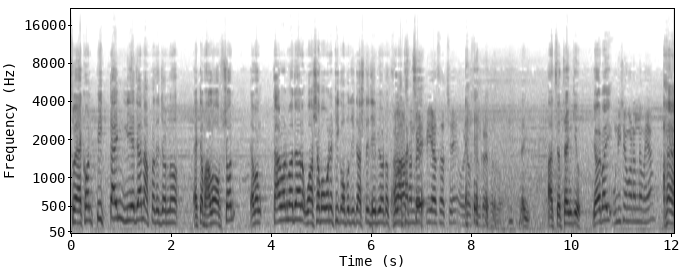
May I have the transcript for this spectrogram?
সো এখন পিক টাইম নিয়ে যান আপনাদের জন্য একটা ভালো অপশন এবং কারওয়ান বাজার ওয়াসা ভবনের ঠিক অপোজিট আসলে যে অটো খোলা থাকছে। আছে ওইটাও সেল করে ফেলব। আচ্ছা থ্যাংক ইউ জয় ভাই। উনিশে মডেল না ভাইয়া? হ্যাঁ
